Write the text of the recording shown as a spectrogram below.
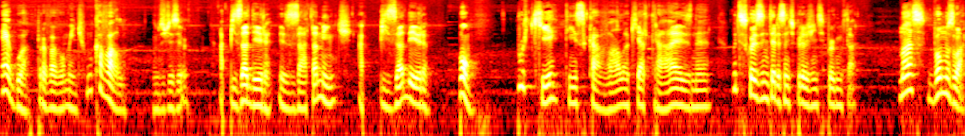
égua, provavelmente, um cavalo, vamos dizer. A pisadeira, exatamente, a pisadeira. Bom, por que tem esse cavalo aqui atrás, né? Muitas coisas interessantes para a gente se perguntar. Mas vamos lá.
